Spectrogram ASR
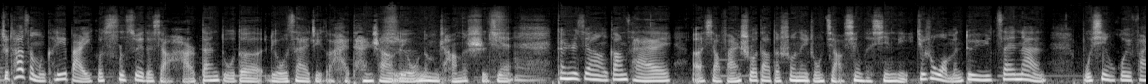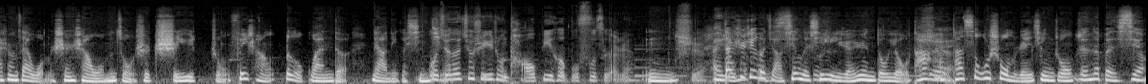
就他怎么可以把一个四岁的小孩单独的留在这个海滩上留那么长的时间？嗯但是像刚才呃小凡说到的，说那种侥幸的心理，就是我们对于灾难不幸会发生在我们身上，我们总是持一种非常乐观的那样的一个心情。我觉得就是一种逃避和不负责任。嗯。是，哎，但是这个侥幸的心理，人人都有，他好对，它似乎是我们人性中，人的本性。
